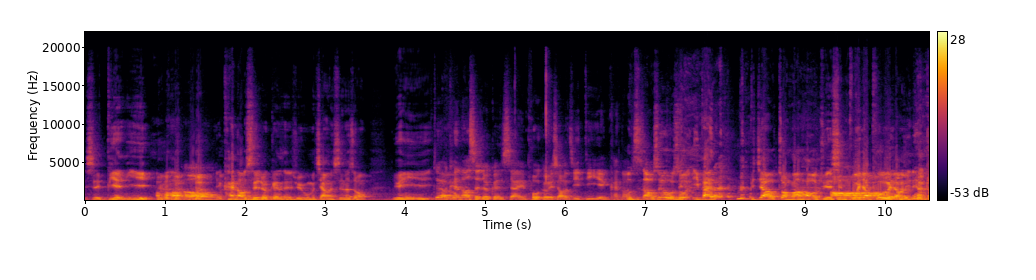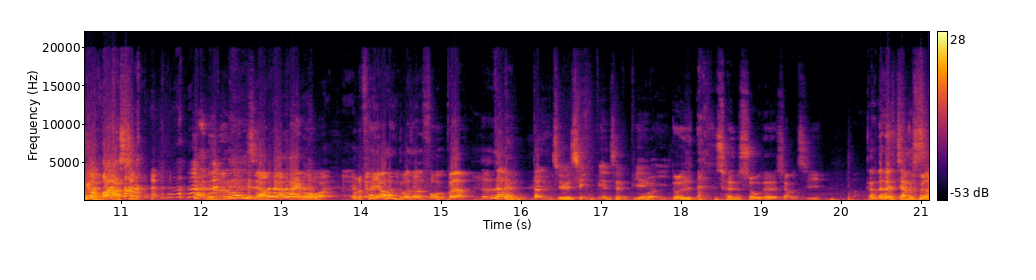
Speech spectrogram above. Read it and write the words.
是贬义，好不好？你看到谁就跟谁去，我们讲的是那种。愿意对啊，看到谁就跟谁。因为破壳小鸡第一眼看到，我知道，所以我说一般比较状况好的决心不会叫破壳小鸡，你要给我妈醒。看你们乱讲，不要害我。我的朋友很多都是父，不是都是当当绝亲变成贬义，都是成熟的小鸡。刚才在讲什么？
